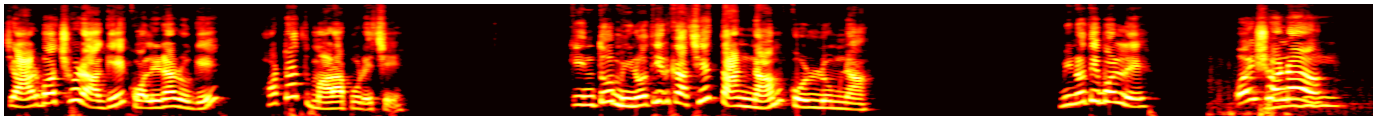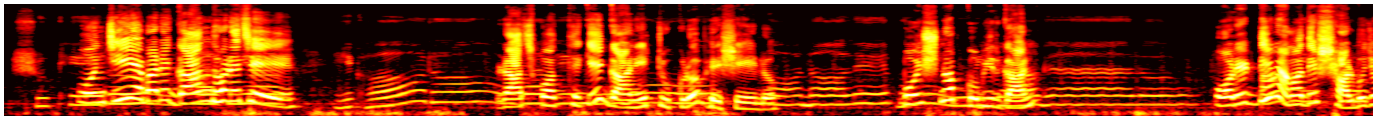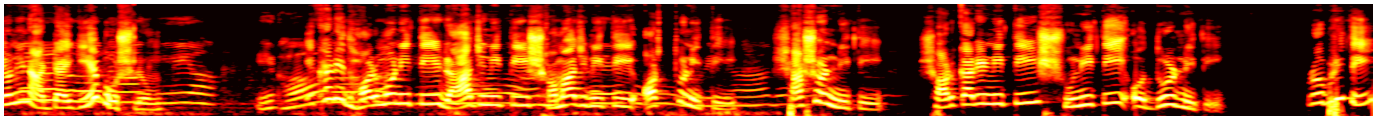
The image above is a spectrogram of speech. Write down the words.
চার বছর আগে কলেরা রোগে হঠাৎ মারা পড়েছে। কিন্তু মিনতির কাছে তার নাম করলুম না। মিনতি বললে, ওই শোনো পঞ্চি এবারে গান ধরেছে। রাজপথ থেকে গানের টুকরো ভেসে এলো। বৈষ্ণব কবির গান। পরের দিন আমাদের সার্বজনীন আড্ডায় গিয়ে বসলুম। এখানে ধর্মনীতি রাজনীতি সমাজনীতি অর্থনীতি শাসন নীতি সরকারি নীতি সুনীতি ও দুর্নীতি। প্রভৃতি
